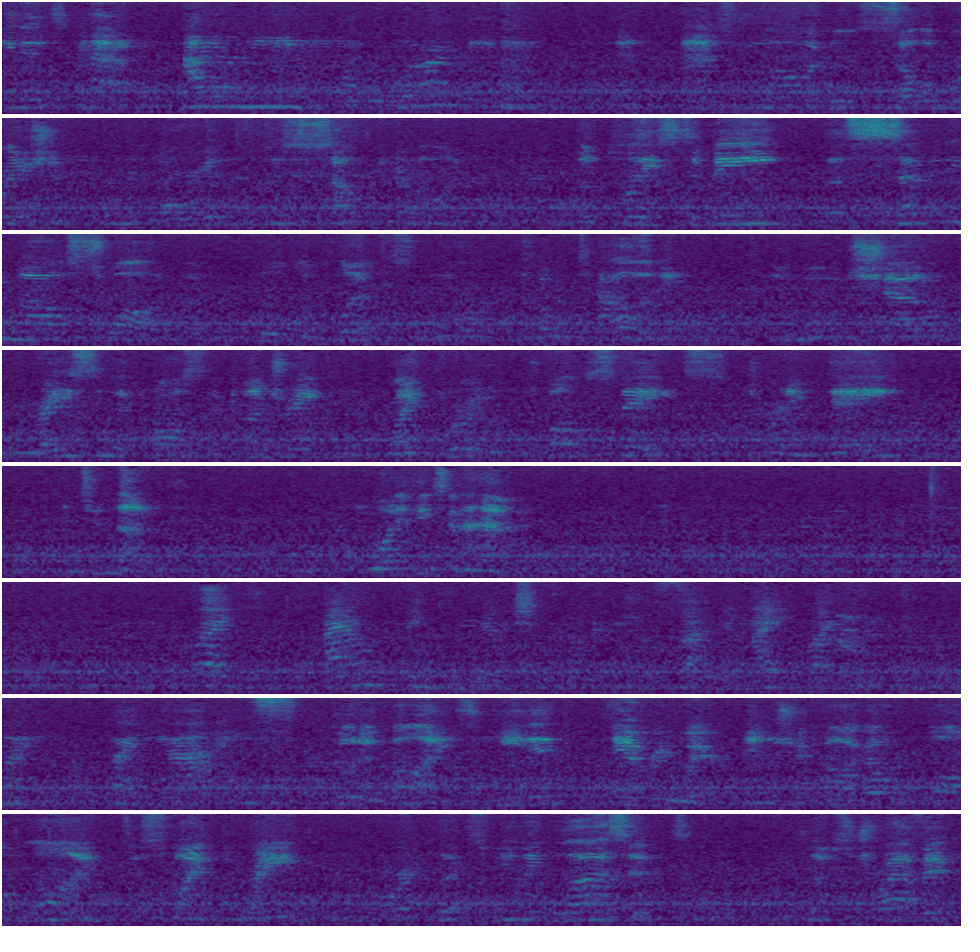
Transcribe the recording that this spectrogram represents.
In its path, I need for work. an astronomical celebration from Oregon to South Carolina. The place to be, the 70-mile swath of full eclipse, or totality. The moon's shadow racing across the country right through 12 states, turning day into night. What do you think's going to happen? Like, I don't think you really should look at the sun. It might, like, burn, burn your eyes. Good advice. Heated everywhere. In Chicago, long lines despite the rain for eclipse viewing glasses. Eclipse traffic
